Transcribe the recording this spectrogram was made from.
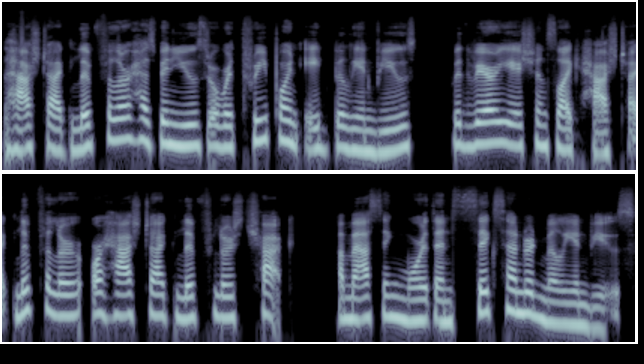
the hashtag lip filler has been used over 3.8 billion views, with variations like hashtag lip filler or hashtag lip fillers check, amassing more than 600 million views.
